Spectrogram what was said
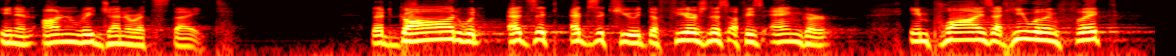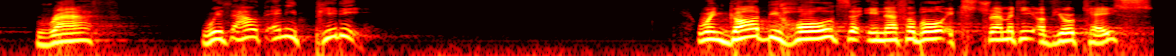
in an unregenerate state. That God would execute the fierceness of his anger implies that he will inflict wrath without any pity. When God beholds the ineffable extremity of your case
